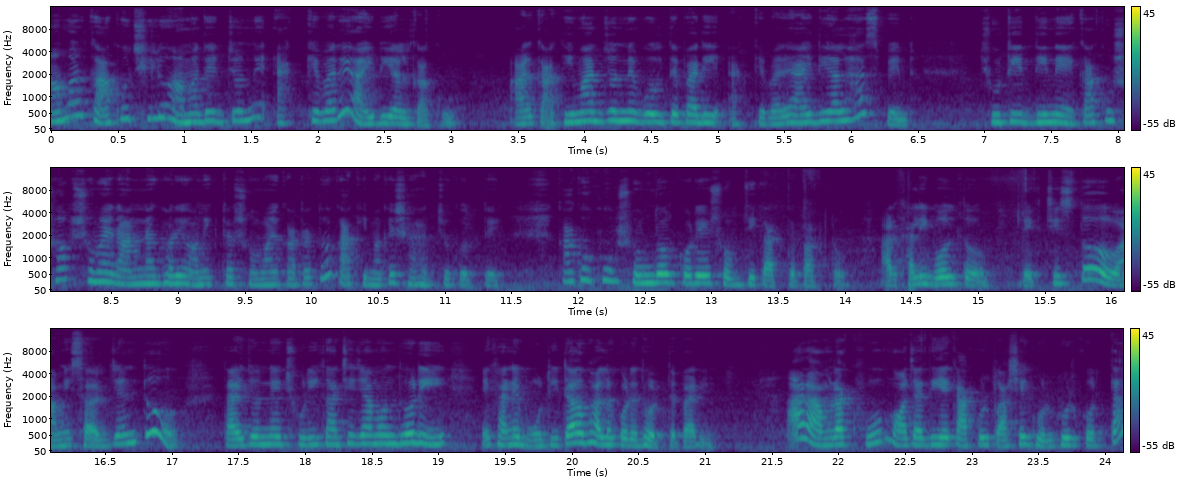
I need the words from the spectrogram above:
আমার কাকু ছিল আমাদের জন্য এক্কেবারে আইডিয়াল কাকু। আর কাকিমার জন্যে বলতে পারি এক্কেবারে আইডিয়াল হাজবেন্ড ছুটির দিনে কাকু সব সময় রান্নাঘরে অনেকটা সময় কাটাতো কাকিমাকে সাহায্য করতে। কাকু খুব সুন্দর করে সবজি কাটতে পারতো। আর খালি বলতো, দেখছিস তো, আমি সার্জেন তো, তাই জন্যে ছুরি কাঁচি যেমন ধরি, এখানে বঁটিটাও ভালো করে ধরতে পারি। আর আমরা খুব মজা দিয়ে কাকুর পাশে ঘুরঘুর করতাম।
